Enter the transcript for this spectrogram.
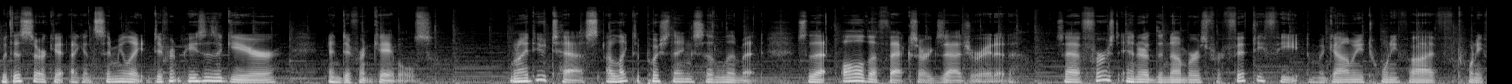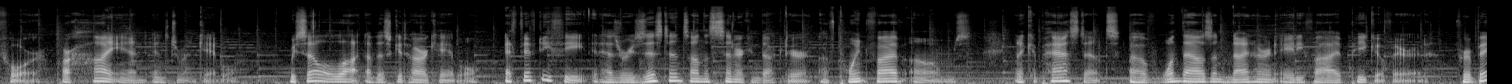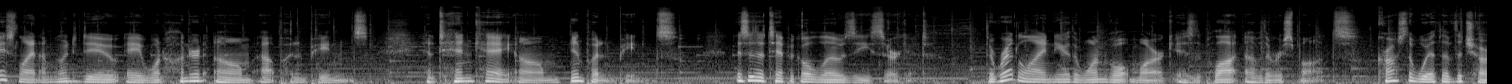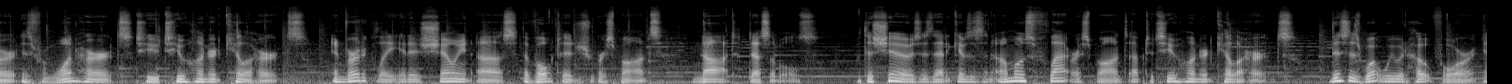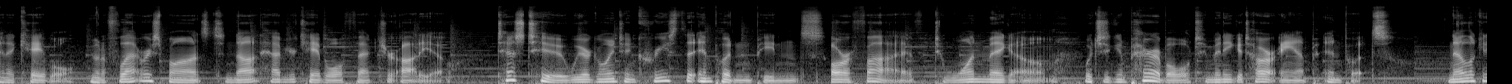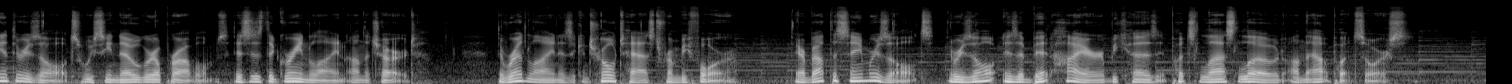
With this circuit, I can simulate different pieces of gear and different cables. When I do tests, I like to push things to the limit so that all the effects are exaggerated. So I have first entered the numbers for 50 feet of Mogami 2524, our high-end instrument cable. We sell a lot of this guitar cable. At 50 feet, it has a resistance on the center conductor of 0.5 ohms and a capacitance of 1985 picofarad. For a baseline, I'm going to do a 100 ohm output impedance and 10k ohm input impedance. This is a typical low Z circuit. The red line near the 1 volt mark is the plot of the response. Across the width of the chart is from 1 Hz to 200 kHz, and vertically it is showing us the voltage response, not decibels. What this shows is that it gives us an almost flat response up to 200 kHz. This is what we would hope for in a cable. You want a flat response to not have your cable affect your audio. Test 2, we are going to increase the input impedance, R5, to 1 megaohm, which is comparable to many guitar amp inputs. Now looking at the results, we see no real problems. This is the green line on the chart. The red line is a control test from before. They're about the same results. The result is a bit higher because it puts less load on the output source.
